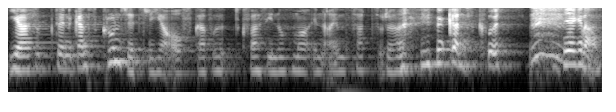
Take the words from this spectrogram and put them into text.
ja, so deine ganz grundsätzliche Aufgabe quasi nochmal in einem Satz oder ganz kurz. Ja, genau.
